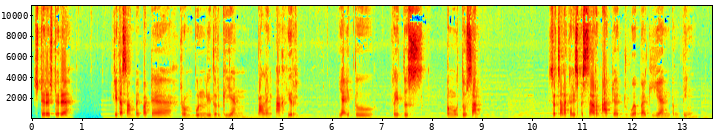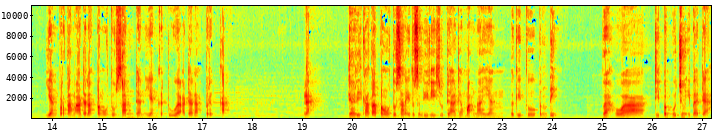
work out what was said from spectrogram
Saudara-saudara, kita sampai pada rumpun liturgi yang paling akhir, yaitu ritus pengutusan. Secara garis besar ada dua bagian penting. Yang pertama adalah pengutusan dan yang kedua adalah berkat. Nah, dari kata pengutusan itu sendiri sudah ada makna yang begitu penting bahwa di penghujung ibadah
